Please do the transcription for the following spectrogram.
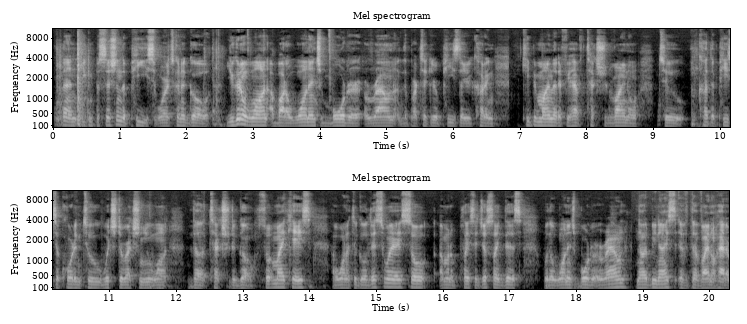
Then you can position the piece where it's gonna go. You're gonna want about a one inch border around the particular piece that you're cutting. Keep in mind that if you have textured vinyl to cut the piece according to which direction you want the texture to go. So in my case, I want it to go this way. So I'm gonna place it just like this with a one inch border around. Now it'd be nice if the vinyl had a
